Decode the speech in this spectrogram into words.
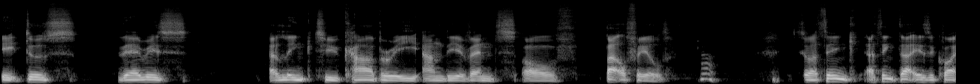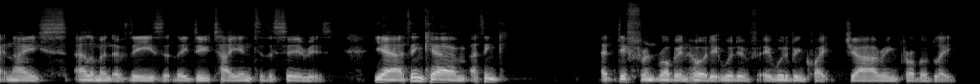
It does. There is a link to Carbury and the events of Battlefield. Oh. So I think I think that is a quite nice element of these that they do tie into the series. Yeah, I think um, I think a different Robin Hood it would have it would have been quite jarring probably.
